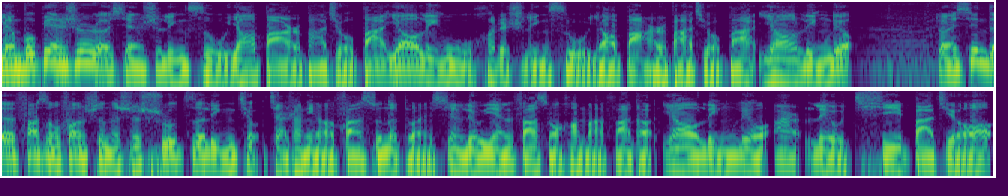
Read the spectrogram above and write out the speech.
两部变声热线是零四五幺八二八九八幺零五，或者是零四五幺八二八九八幺零六。短信的发送方式呢是数字零九加上你要发送的短信留言发送号码发到幺零六二六七八九，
